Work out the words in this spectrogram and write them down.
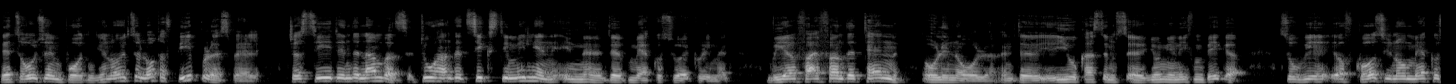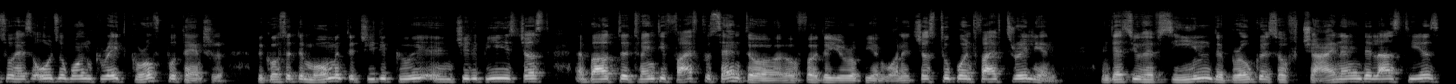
that's also important. You know, it's a lot of people as well. Just see it in the numbers 260 million in uh, the Mercosur agreement. We are 510 all in all, and the EU customs uh, union even bigger. So we, of course, you know, Mercosur has also one great growth potential because at the moment the GDP GDP is just about 25% of the European one. It's just 2.5 trillion. And as you have seen the progress of China in the last years,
